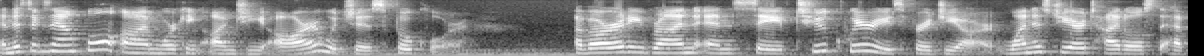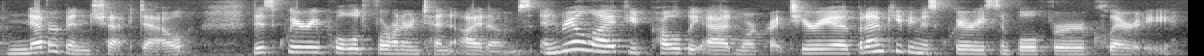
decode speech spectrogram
In this example, I'm working on GR, which is folklore. I've already run and saved two queries for GR. One is GR titles that have never been checked out. This query pulled 410 items. In real life, you'd probably add more criteria, but I'm keeping this query simple for clarity.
